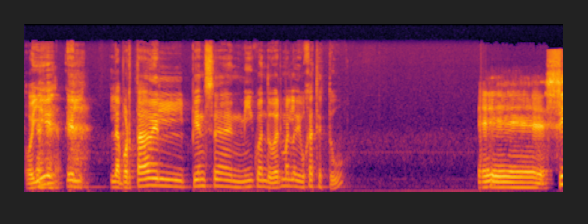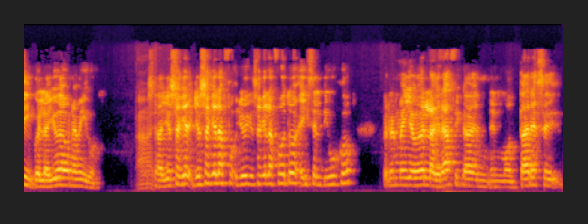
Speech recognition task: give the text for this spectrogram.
Oye, el- la portada del Piensa en mí cuando duermas la dibujaste tú. Eh, sí, con la ayuda de un amigo. Ah, O sea, yo saqué, yo saqué la, yo saqué la foto e hice el dibujo, pero él me ayudó en la gráfica, en, en montar ese,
